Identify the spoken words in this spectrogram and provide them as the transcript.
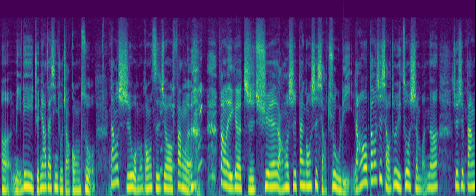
呃，米莉决定要在新竹找工作。当时我们公司就放了 放了一个职缺，然后是办公室小助理。然后办公室小助理做什么呢？就是帮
